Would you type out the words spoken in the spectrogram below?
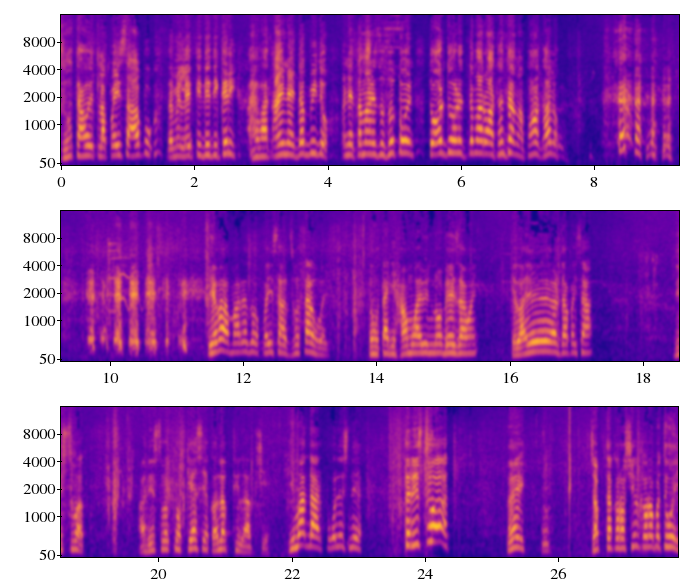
જોતા હોય એટલા પૈસા આપું. તમે લેતી દેતી કરી આ વાત આઈને દબી દો અને તમારે જો જોતો હોય તો અડધો અડધ તમારો આ ધંધામાં ભાગ હાલો. એવા મારે જો પૈસા જોતા હોય તો હું તારી હામું આવીને ન બે જવાય પેલા એ અડધા પૈસા. રિશ્વત. આ રિશ્વતનો કેસ એક અલગથી લાગશે. ઈમાનદાર પોલીસને તો રિશ્વત હે? જપ્ત કરો સીલ કરો બધું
